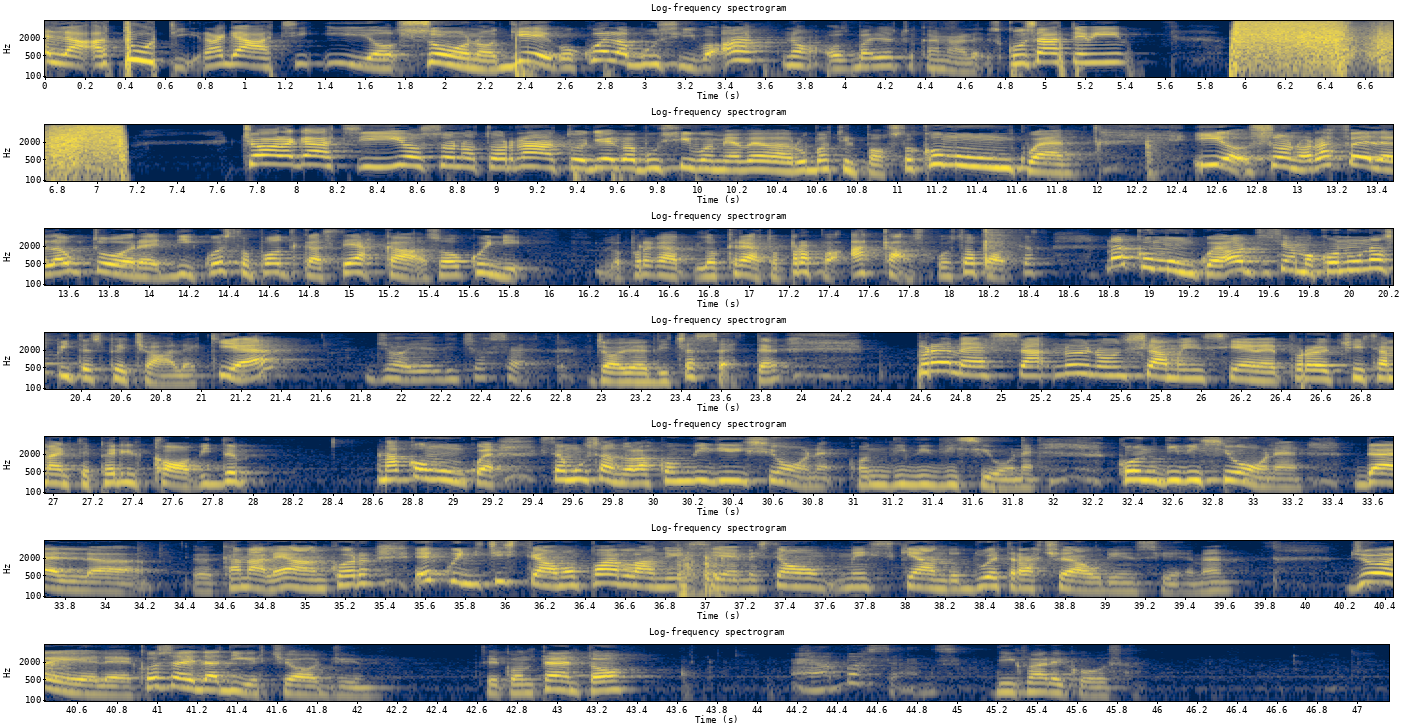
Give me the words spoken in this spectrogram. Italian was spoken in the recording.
Bella a tutti ragazzi, io sono Diego, quello abusivo. Ah, no, ho sbagliato canale. Scusatemi. Ciao ragazzi, io sono tornato, Diego Abusivo mi aveva rubato il posto. Comunque, io sono Raffaele, l'autore di questo podcast è a caso, quindi l'ho, pre- l'ho creato proprio a caso questo podcast. Ma comunque, oggi siamo con un ospite speciale. Chi è? Gioia 17. Gioia 17. Premessa, noi non siamo insieme precisamente per il Covid, ma comunque stiamo usando la condivisione, condivisione, condivisione del eh, canale Anchor e quindi ci stiamo parlando insieme, stiamo mischiando due tracce audio insieme. Gioele, cosa hai da dirci oggi? Sei contento? Eh, abbastanza. Di fare cosa?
